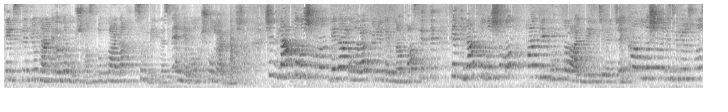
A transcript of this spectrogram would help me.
temsil ediyor. Yani ödem oluşmasını, dokularda sıvı birikmesine engel olmuş oluyor arkadaşlar. Şimdi lenf dolaşımının genel olarak görevlerinden bahsettik. Peki lenf dolaşımı hangi gruplar halinde incelenecek? Kan dolaşımını biz biliyorsunuz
